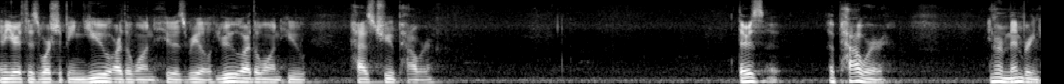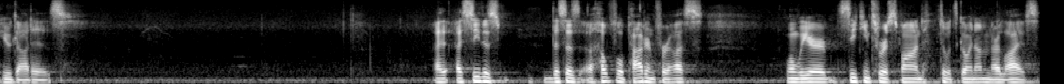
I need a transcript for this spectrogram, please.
in the earth is worshiping, you are the one who is real. You are the one who has true power. There's a power in remembering who God is. I, I see this, this as a helpful pattern for us when we are seeking to respond to what's going on in our lives,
